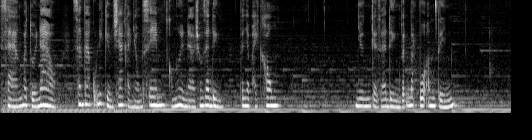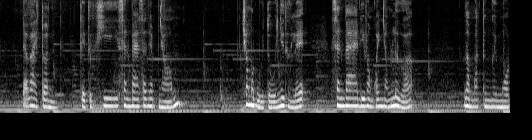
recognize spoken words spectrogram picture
sáng và tối nào Sanva cũng đi kiểm tra cả nhóm xem có người nào trong gia đình gia nhập hay không. Nhưng cả gia đình vẫn bật vô âm tính. Đã vài tuần kể từ khi Sanva gia nhập nhóm. Trong một buổi tối như thường lệ, Sanva đi vòng quanh nhóm lửa, Dò mặt từng người một,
